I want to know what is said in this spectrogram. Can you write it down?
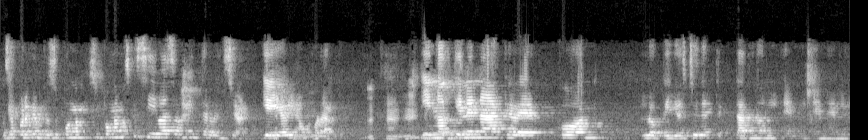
O sea, por ejemplo, supongamos, supongamos que sí iba a una intervención y ella vino por algo Y no tiene nada que ver con lo que yo estoy detectando en, el...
